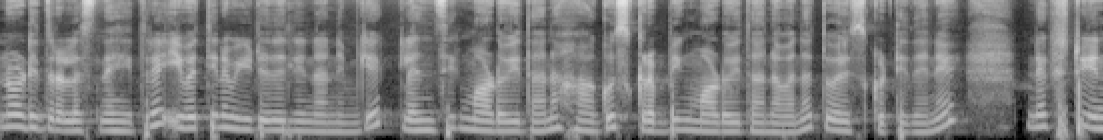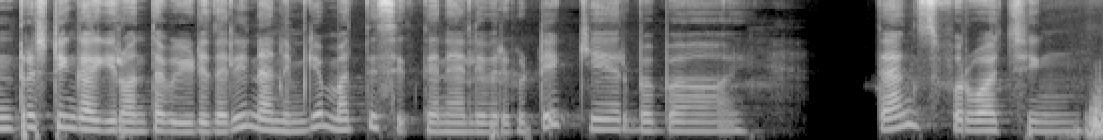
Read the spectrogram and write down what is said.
ನೋಡಿದ್ರಲ್ಲ ಸ್ನೇಹಿತರೆ, ಇವತ್ತಿನ ವಿಡಿಯೋದಲ್ಲಿ ನಾನು ನಿಮಗೆ ಕ್ಲೆನ್ಸಿಂಗ್ ಮಾಡೋ ವಿಧಾನ ಹಾಗೂ ಸ್ಕ್ರಬ್ಬಿಂಗ್ ಮಾಡೋ ವಿಧಾನವನ್ನು ತೋರಿಸ್ಕೊಟ್ಟಿದ್ದೇನೆ. ನೆಕ್ಸ್ಟ್ ಇಂಟ್ರೆಸ್ಟಿಂಗ್ ಆಗಿರುವಂಥ ವಿಡಿಯೋದಲ್ಲಿ ನಾನು ನಿಮಗೆ ಮತ್ತೆ ಸಿಗ್ತೇನೆ. ಅಲ್ಲಿವರೆಗೂ take care bye thanks for watching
